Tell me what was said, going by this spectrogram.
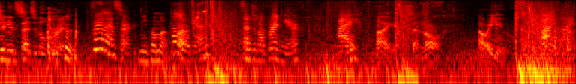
Patching in Sentinel Brin. Freelancer. Hello again. Sentinel Brin here. Hi. Hi again, Sentinel. How are you? Fine, fine.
